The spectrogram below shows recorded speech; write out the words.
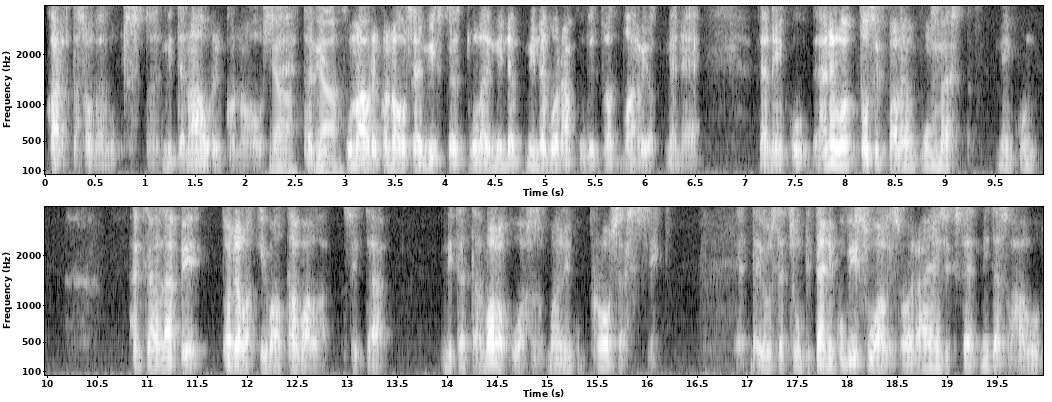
karttasovelluksesta, että miten aurinko nousee, Joo, tai joo. kun aurinko nousee, mistä se tulee, minne, minne voidaan kuvitella, että varjot menee. Ja niin kuin, hänellä on tosi paljon mun mielestä, niin kuin, hän käy läpi todella kivalla tavalla sitä, miten tämä valokuvaus on niin kuin prosessi. Että just, että sun pitää niin kuin visualisoida ensiksi se, että mitä sä haluat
